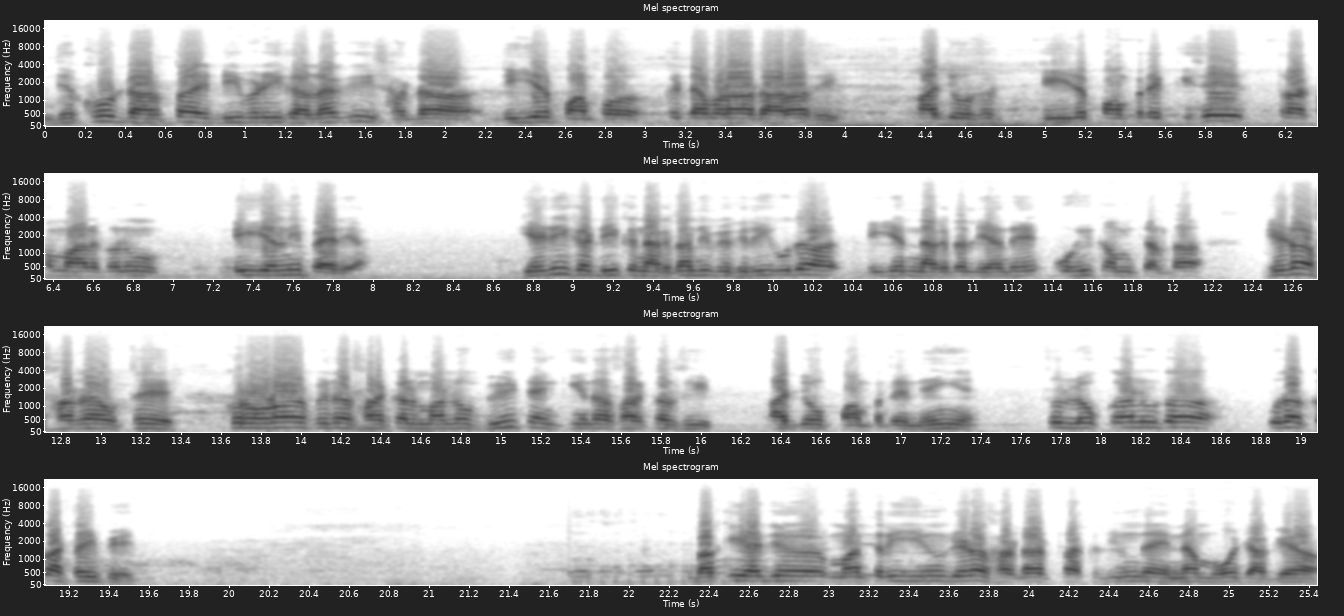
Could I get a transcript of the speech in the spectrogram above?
ਦੇਖੋ, ਡਰ ਤਾਂ ਐਡੀ ਬੜੀ ਗੱਲ ਹੈ ਕਿ ਸਾਡਾ ਡੀਜ਼ਲ ਪੰਪ ਕਿੱਡਾ ਬੜਾ ਅਦਾਰਾ ਸੀ। ਅੱਜ ਉਸ ਡੀਜ਼ਲ ਪੰਪ ਤੇ ਕਿਸੇ ਟਰੱਕ ਮਾਲਕ ਨੂੰ ਡੀਜ਼ਲ ਨਹੀਂ ਪੈ ਰਿਹਾ। ਜਿਹੜੀ ਗੱਡੀ ਨਗਦਾਂ ਦੀ ਵਿਕਦੀ, ਉਹਦਾ ਡੀਜ਼ਲ ਨਗਦ ਲਿਆਂਦੇ, ਉਹੀ ਕੰਮ ਚੱਲਦਾ। ਜਿਹੜਾ ਸਾਡਾ ਉੱਥੇ ਕਰੋੜਾਂ ਰੁਪਏ ਦਾ ਸਰਕਲ, ਮੰਨ ਲਓ 20 ਟੈਂਕੀਆਂ ਦਾ ਸਰਕਲ ਸੀ, ਅੱਜ ਉਹ ਪੰਪ ਤੇ ਨਹੀਂ ਹੈ। ਸੋ ਲੋਕਾਂ ਨੂੰ ਤਾਂ ਉਹਦਾ ਘਾਟਾ ਹੀ ਪੈ ਬਾਕੀ ਅੱਜ ਮੰਤਰੀ ਜੀ ਨੂੰ ਜਿਹੜਾ ਸਾਡਾ ਟਰੱਕ ਯੂਨੀਅਨ ਦਾ ਇੰਨਾ ਮੋਹ ਜਾਗਿਆ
